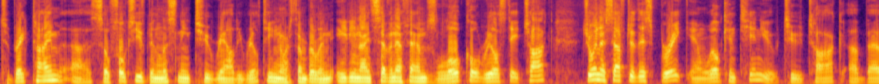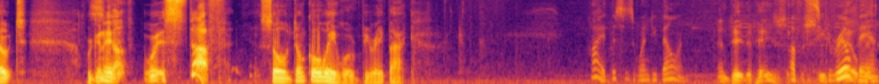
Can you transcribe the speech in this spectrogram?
to break time. Uh, so, folks, you've been listening to Reality Realty, Northumberland 89.7 FM's local real estate talk. Join us after this break, and we'll continue to talk about we're gonna Stuff. We're, stuff. So don't go away. We'll be right back. Hi, this is Wendy Bellin And David Hayes of the Cedar Rail Band.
